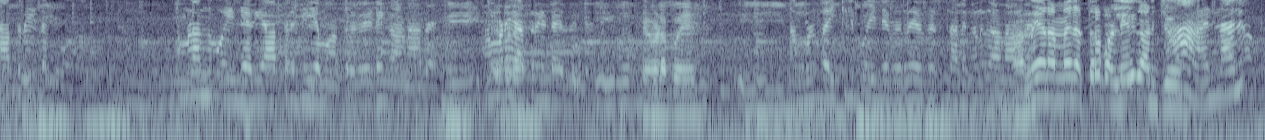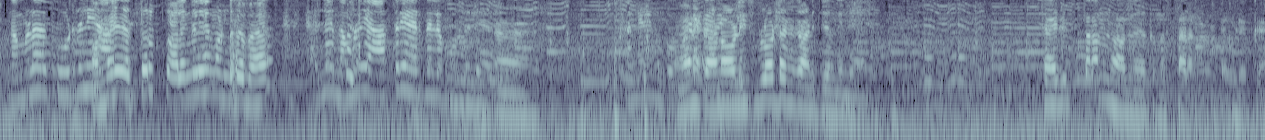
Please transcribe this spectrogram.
യാത്ര ചെയ്ത പോവാം. നമ്മളന്ന് പോയില്ലേ യാത്ര ചെയ്യാൻ മാത്രം എവിടെയും കാണാതെ. നമ്മുടെ യാത്ര ഉണ്ടായിരുന്നില്ല എവിടെ പോയി? നമ്മൾ ബൈക്കിൽ പോയില്ലേ വെറുതെ സ്ഥലങ്ങൾ കാണാൻ അന്ന് ഞാൻ അമ്മേനെ എത്ര പള്ളിയിൽ കാണിച്ചു? ആ എന്നാലും നമ്മൾ കൂടുതൽ അമ്മയെ എത്ര സ്ഥലങ്ങൾ ഞാൻ കൊണ്ടുപോയപ്പോ അല്ല നമ്മൾ യാത്രയായിരുന്നല്ലോ കൂടുതൽ. അങ്ങനെ കാണോളീസ് പ്ലോട്ടൊക്കെ കാണിച്ചു തന്നില്ലേ? ചരിത്രം നിറഞ്ഞു നിൽക്കുന്ന സ്ഥലങ്ങളുണ്ട് ഇവിടെയൊക്കെ.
